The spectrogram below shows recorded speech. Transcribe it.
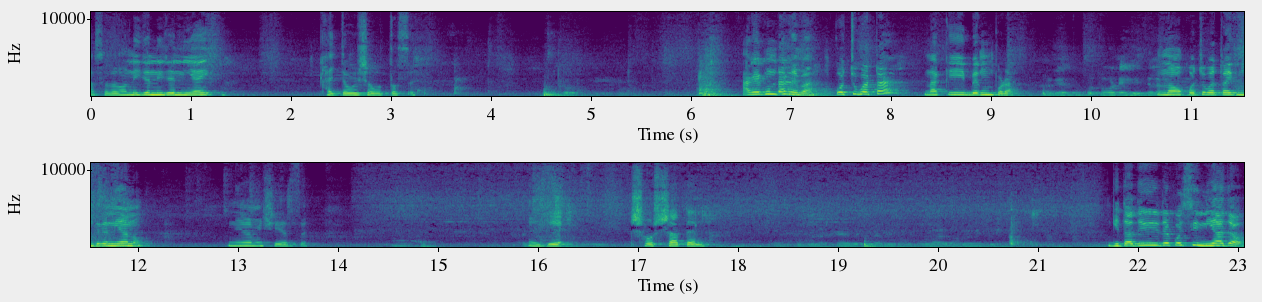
আচ্ছা তখন নিজে নিজে নিয়েই খাইতে বসে করতেছে আগে কোনটা খাইবা? কচু বাটা নাকি বেগুন পোড়া? ন কচু বাটা এখান থেকে নিয়ে আনো। নিরামিষই আছে। এই যে সর্ষা তেল। গীতা দিদিরে কইছি নিয়ে যাও।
